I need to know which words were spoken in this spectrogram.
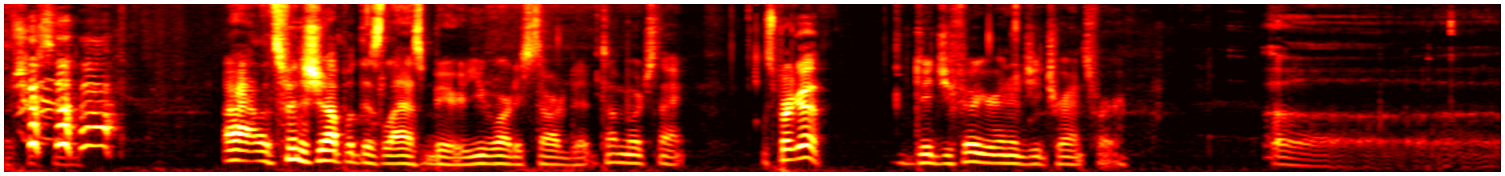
what she said. All right, let's finish up with this last beer. You've already started it. Tell me what you think. it's pretty good. Did you feel your energy transfer? Uh,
